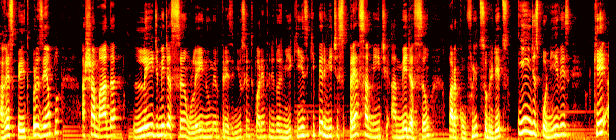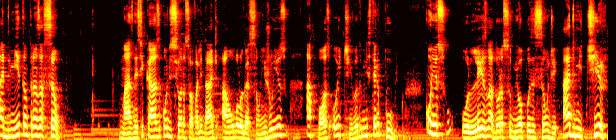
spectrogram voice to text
A respeito, por exemplo, a chamada Lei de Mediação, Lei número 13.140 de 2015, que permite expressamente a mediação para conflitos sobre direitos indisponíveis que admitam transação, mas nesse caso condiciona sua validade à homologação em juízo após oitiva do Ministério Público. Com isso, o legislador assumiu a posição de admitir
